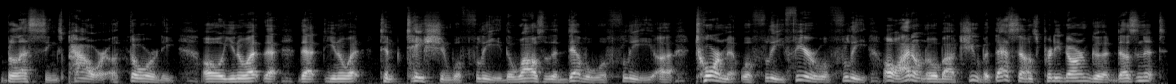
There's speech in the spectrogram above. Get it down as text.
blessings, power, authority. Oh, you know what? That that you know what? Temptation will flee. The wiles of the devil will flee. Uh, torment will flee. Fear will flee. Oh, I don't know about you, but that sounds pretty darn good, doesn't it?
